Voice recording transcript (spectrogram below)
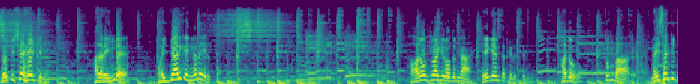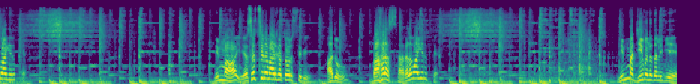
ಜ್ಯೋತಿಷ್ಯ ಹೇಳ್ತೀನಿ. ಅದರ ಹಿಂದೆ ವೈಜ್ಞಾನಿಕ ಹಿನ್ನೆಲೆ ಇರುತ್ತೆ. ಆರೋಗ್ಯವಾಗಿರೋದನ್ನ ಹೇಗೆ ಅಂತ ತಿಳಿಸ್ತೀನಿ. ಅದು ತುಂಬ ನೈಸರ್ಗಿಕವಾಗಿರುತ್ತೆ. ನಿಮ್ಮ ಯಶಸ್ಸಿನ ಮಾರ್ಗ ತೋರಿಸ್ತೀನಿ. ಅದು ಬಹಳ ಸರಳವಾಗಿರುತ್ತೆ. ನಿಮ್ಮ ಜೀವನದಲ್ಲಿದೆಯೇ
